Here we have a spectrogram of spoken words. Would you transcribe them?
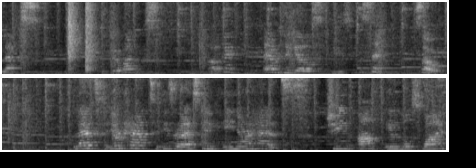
legs your buttocks. Okay, everything else is the same. So, let your head is resting in your hands. Chin up, elbows wide,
